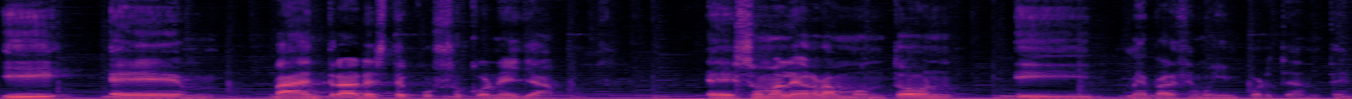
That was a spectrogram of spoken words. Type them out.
y em, va a entrar este curso con ella. Eso me alegra un montón y me parece muy importante.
